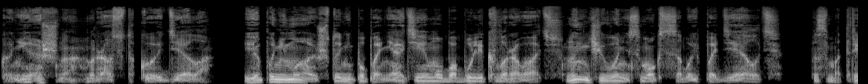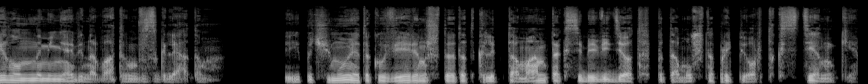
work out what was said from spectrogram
«Конечно, раз такое дело. Я понимаю, что не по понятиям у бабулек воровать, но ничего не смог с собой поделать». Посмотрел он на меня виноватым взглядом. И почему я так уверен, что этот клептоман так себя ведет, потому что приперт к стенке?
